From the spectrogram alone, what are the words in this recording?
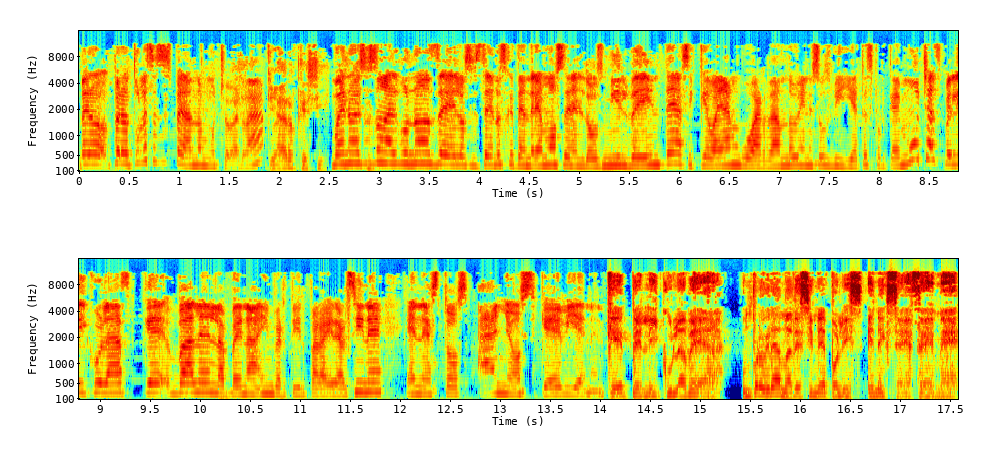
Pero, pero tú la estás esperando mucho, ¿verdad? Claro que sí. Bueno, esos son algunos de los estrenos que tendremos en el 2020, así que vayan guardando bien esos billetes porque hay muchas películas que valen la pena invertir para ir al cine en estos años que vienen. ¿Qué película ver? Un programa de Cinépolis en XFM.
